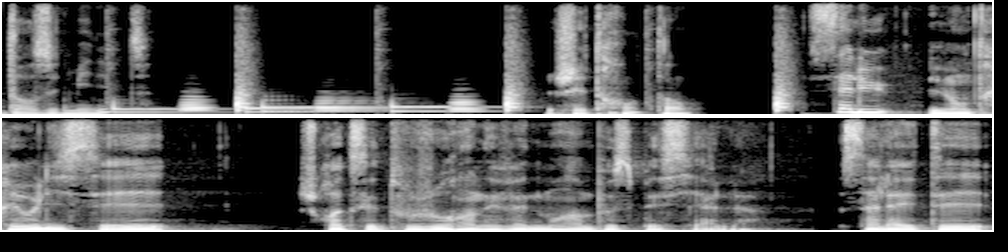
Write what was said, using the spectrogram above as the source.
Dans une minute, j'ai 30 ans. Salut L'entrée au lycée, je crois que c'est toujours un événement un peu spécial. Ça l'a été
